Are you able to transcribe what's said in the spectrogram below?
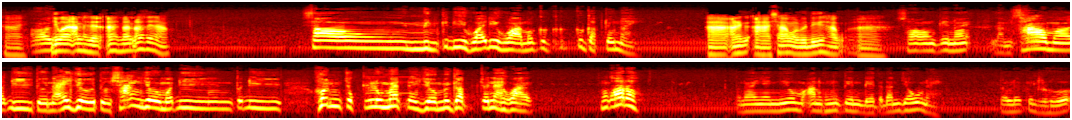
sai. Ờ. nhưng mà anh thì anh nói, nói thế nào? Sao mình cứ đi hoài đi hoài mà cứ, cứ, cứ gặp chỗ này? À anh à sao mà mình đi học? À. Sao ông kia nói làm sao mà đi từ nãy giờ từ sáng giờ mà đi tôi đi hơn chục km này giờ mới gặp chỗ này hoài. Không có đâu. Tôi nói nha, nếu mà anh không tin để tôi đánh dấu này tôi lấy cái rửa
